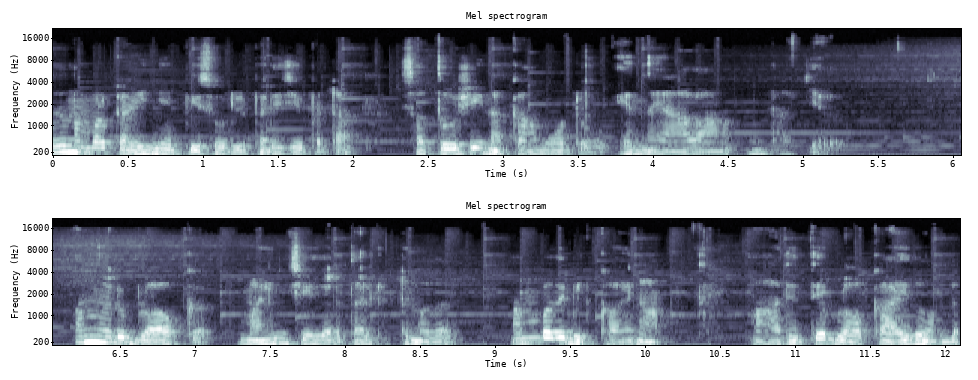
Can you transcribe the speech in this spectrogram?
അത് നമ്മൾ കഴിഞ്ഞ എപ്പിസോഡിൽ പരിചയപ്പെട്ട സത്തോഷി നക്കാമോട്ടോ എന്നയാളാണ് ഉണ്ടാക്കിയത്. അന്നൊരു ബ്ലോക്ക് മൈൻ ചെയ്തെടുത്താൽ കിട്ടുന്നത് അമ്പത് ബിറ്റ് കോയിനാണ് ആദ്യത്തെ ബ്ലോക്ക് ആയതുകൊണ്ട്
